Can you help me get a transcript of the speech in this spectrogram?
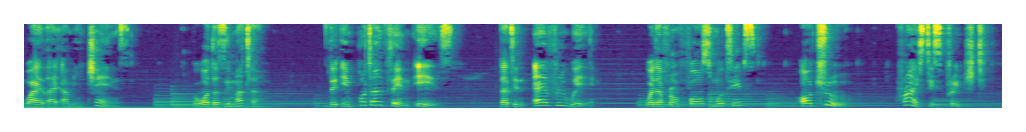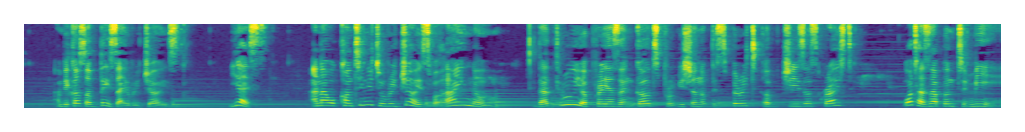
while I am in chains. But what does it matter? The important thing is that in every way, whether from false motives or true, Christ is preached. And because of this, I rejoice. Yes, and I will continue to rejoice, for I know that through your prayers and God's provision of the Spirit of Jesus Christ, what has happened to me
